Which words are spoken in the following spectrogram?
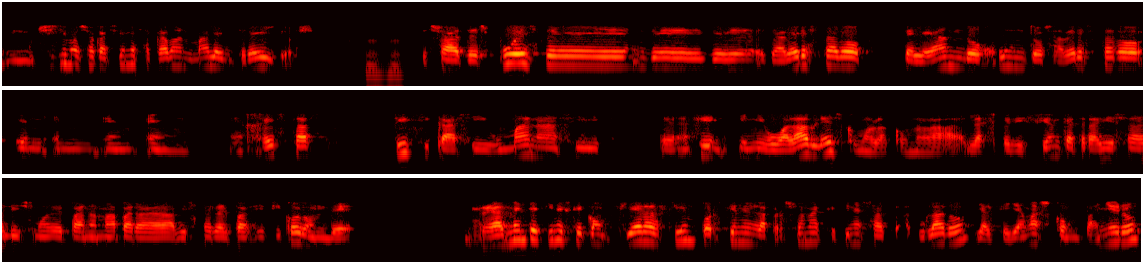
en muchísimas ocasiones acaban mal entre ellos. O sea, después de, de, de, haber estado peleando juntos, haber estado en, en, en, gestas físicas y humanas y eh, en fin, inigualables, como la, como la, expedición que atraviesa el istmo de Panamá para avistar el Pacífico, donde realmente tienes que confiar al 100% en la persona que tienes a, tu lado y al que llamas compañero,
